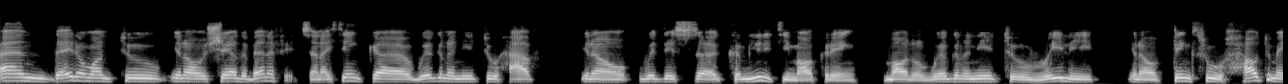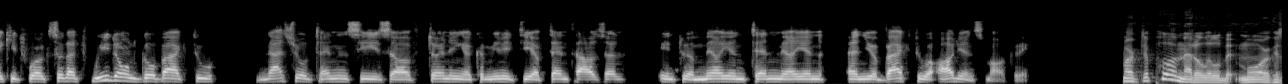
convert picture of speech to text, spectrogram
and they don't want to, you know, share the benefits. And I think uh, we're going to need to have, you know, with this uh, community marketing model, we're going to need to really, you know, think through how to make it work so that we don't go back to natural tendencies of turning a community of 10,000 into a million, 10 million, and you're back to audience marketing. Marc, to pull on that a little bit more, because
